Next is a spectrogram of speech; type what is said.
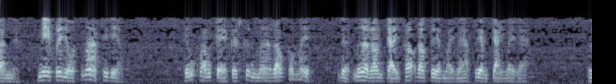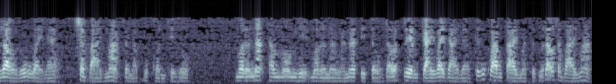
วันนี่ยมีประโยชน์มากทีเดียว ถึงความแก่เกิดขึ้นมาเราก็ไม่เดือดเนื้อร้อนใจ เพราะเราเตรียมไว้แล้ว เตรียมใจไว้แล้ว เรารู้ไว้แล้ว สบายมากสำหรับบุคคลที่รู้มรณะธรรมโมหิมรณงอนัตติโตเราเตรียมใจไว้ได้แล้ว ถึงความตายมาถึงเราสบายมาก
